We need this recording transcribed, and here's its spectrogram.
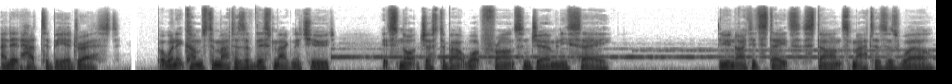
and it had to be addressed. But when it comes to matters of this magnitude, it's not just about what France and Germany say. The United States' stance matters as well.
